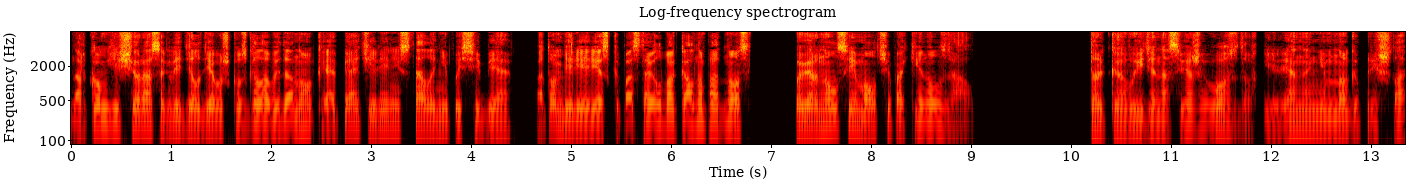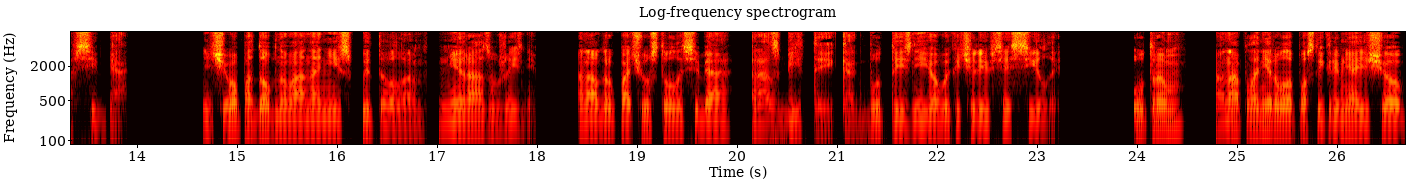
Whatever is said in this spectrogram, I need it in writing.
Нарком еще раз оглядел девушку с головы до ног, и опять Елене стало не по себе. Потом Берия резко поставил бокал на поднос, повернулся и молча покинул зал. Только выйдя на свежий воздух, Елена немного пришла в себя. Ничего подобного она не испытывала ни разу в жизни. Она вдруг почувствовала себя разбитой, как будто из нее выкачали все силы. Утром она планировала после Кремня еще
